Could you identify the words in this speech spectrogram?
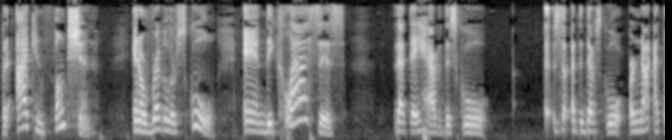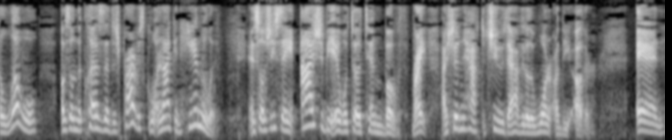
but I can function in a regular school. And the classes that they have at this school, at the deaf school, are not at the level of some of the classes at this private school, and I can handle it. And so she's saying I should be able to attend both, right? I shouldn't have to choose. I have to go to one or the other. And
